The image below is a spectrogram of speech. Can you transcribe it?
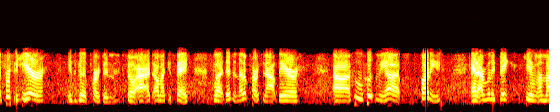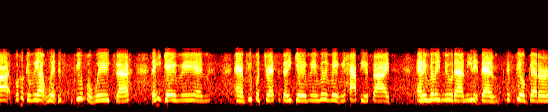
The person here is a good person, so I all I can say. But there's another person out there uh, who hooked me up. Funny, and I really thank him a lot for hooking me up with this beautiful wigs uh, that he gave me and and beautiful dresses that he gave me. It really made me happy inside, and he really knew that I needed that to feel better.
